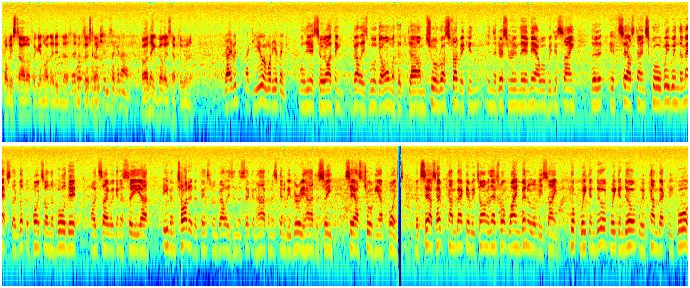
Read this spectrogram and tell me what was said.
probably start off again like they did in the, so in the first half. The second half? Well, I think Valleys have to win it. David, back to you, and what do you think? Well, yes, sure. I think Valleys will go on with it. Uh, I'm sure Ross Strudwick in, in the dressing room there now will be just saying that if South don't score, we win the match. They've got the points on the board there. I'd say we're going to see uh, even tighter defence from Valleys in the second half, and it's going to be very hard to see South chalking up points. But South have come back every time, and that's what Wayne Bennett will be saying. Look, we can do it, we can do it. We've come back before,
